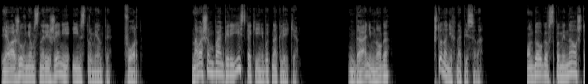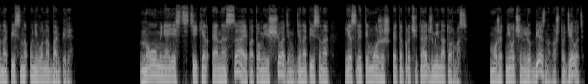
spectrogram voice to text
Я вожу в нем снаряжение и инструменты. Форд». «На вашем бампере есть какие-нибудь наклейки?» «Да, немного». «Что на них написано?» Он долго вспоминал, что написано у него на бампере. «Ну, у меня есть стикер NSA, и потом еще один, где написано «Если ты можешь это прочитать, жми на тормоз». Может, не очень любезно, но что делать?»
